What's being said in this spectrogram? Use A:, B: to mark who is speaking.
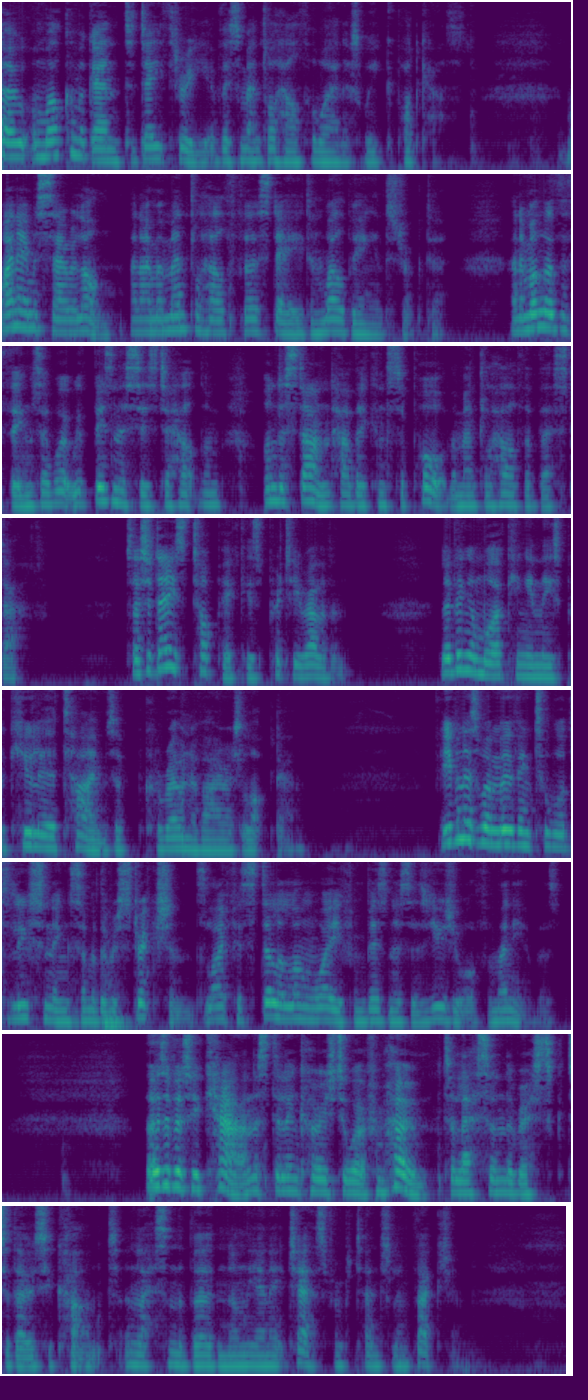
A: Hello, and welcome again to day three of this Mental Health Awareness Week podcast. My name is Sarah Long, and I'm a mental health first aid and wellbeing instructor. And among other things, I work with businesses to help them understand how they can support the mental health of their staff. So today's topic is pretty relevant living and working in these peculiar times of coronavirus lockdown. Even as we're moving towards loosening some of the restrictions, life is still a long way from business as usual for many of us. Those of us who can are still encouraged to work from home to lessen the risk to those who can't and lessen the burden on the NHS from potential infection.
